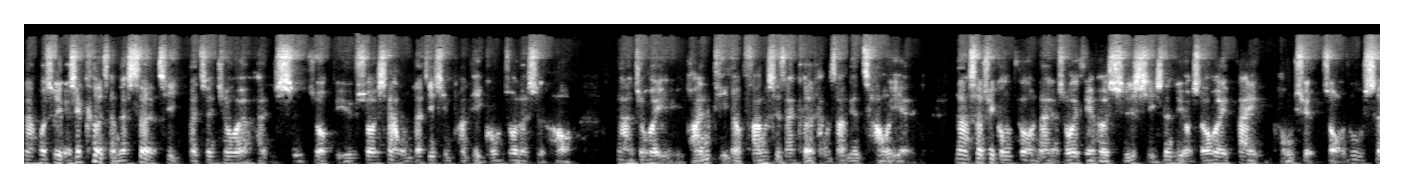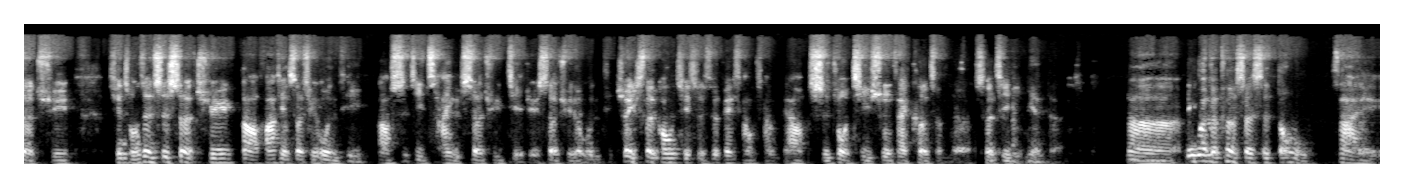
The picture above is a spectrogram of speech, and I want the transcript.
那或是有些课程的设计本身就会很实做，比如说像我们在进行团体工作的时候，那就会以团体的方式在课堂上面操演。那社区工作，那有时候会结合实习，甚至有时候会带同学走入社区。先从认识社区到发现社区问题，到实际参与社区解决社区的问题，所以社工其实是非常强调实作技术在课程的设计里面的。那另外一个特色是东吴在，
